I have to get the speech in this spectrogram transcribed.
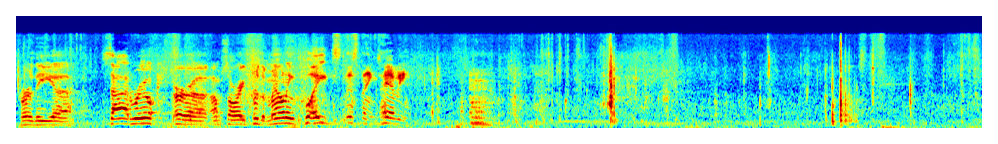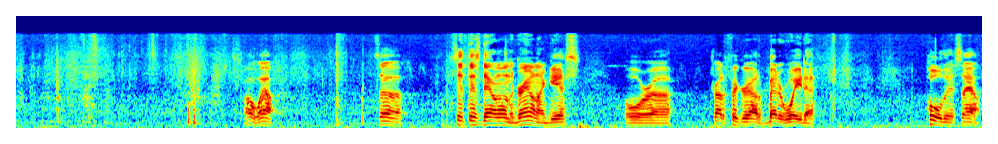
for the uh, side rail, or uh, I'm sorry, for the mounting plates. This thing's heavy. Oh wow. Let's uh, set this down on the ground, I guess, or uh, try to figure out a better way to pull this out.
